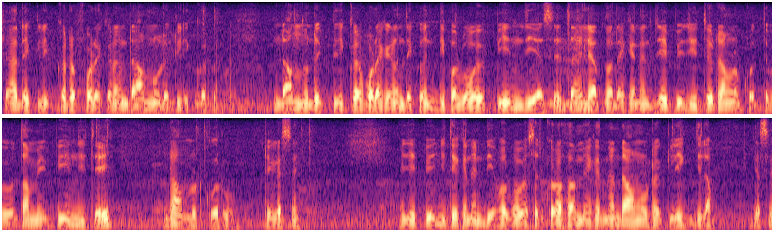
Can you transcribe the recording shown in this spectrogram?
শেয়ারে ক্লিক করার পর এখানে ডাউনলোডে ক্লিক করবেন। ডাউনলোডে ক্লিক করার পর এখানে দেখবেন ডিফল্টভাবে পিএনজি আছে, তাইলে আপনারা এখানে যে পিজিতেও ডাউনলোড করতে পারবেন, তো আমি পিএনজিতেই ডাউনলোড করব, ঠিক আছে? এই যে পিএনজিতে এখানে ডিফল্টভাবে সেট করা আছে, আমি এখানে ডাউনলোডে ক্লিক দিলাম, ঠিক আছে?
